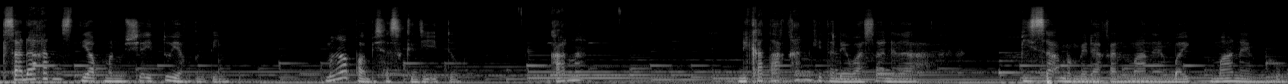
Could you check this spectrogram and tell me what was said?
Kesadaran setiap manusia itu yang penting. Mengapa bisa sekeji itu? Karena dikatakan kita dewasa adalah bisa membedakan mana yang baik, mana yang buruk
